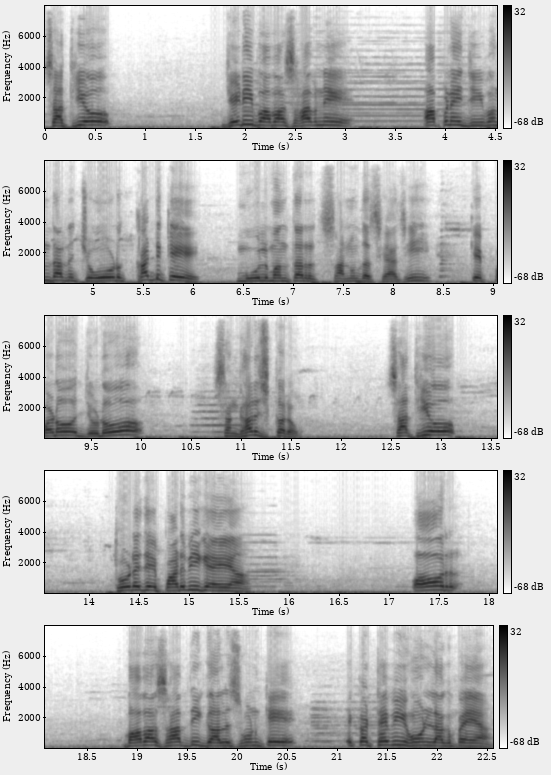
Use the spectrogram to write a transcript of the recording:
ਸਾਥੀਓ, ਜਿਹੜੀ ਬਾਬਾ ਸਾਹਿਬ ਨੇ ਆਪਣੇ ਜੀਵਨ ਦਾ ਨਿਚੋੜ ਕੱਢ ਕੇ ਮੂਲ ਮੰਤਰ ਸਾਨੂੰ ਦੱਸਿਆ ਸੀ ਕਿ ਪੜੋ ਜੁੜੋ, ਸੰਘਰਸ਼ ਕਰੋ। ਸਾਥੀਓ ਥੋੜੇ ਜੇ ਪੜ ਵੀ ਗਏ ਆ। ਔਰ ਬਾਬਾ ਸਾਹਿਬ ਦੀ ਗੱਲ ਸੁਣ ਕੇ ਇਕੱਠੇ ਵੀ ਹੋਣ ਲੱਗ ਪਏ ਆ।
